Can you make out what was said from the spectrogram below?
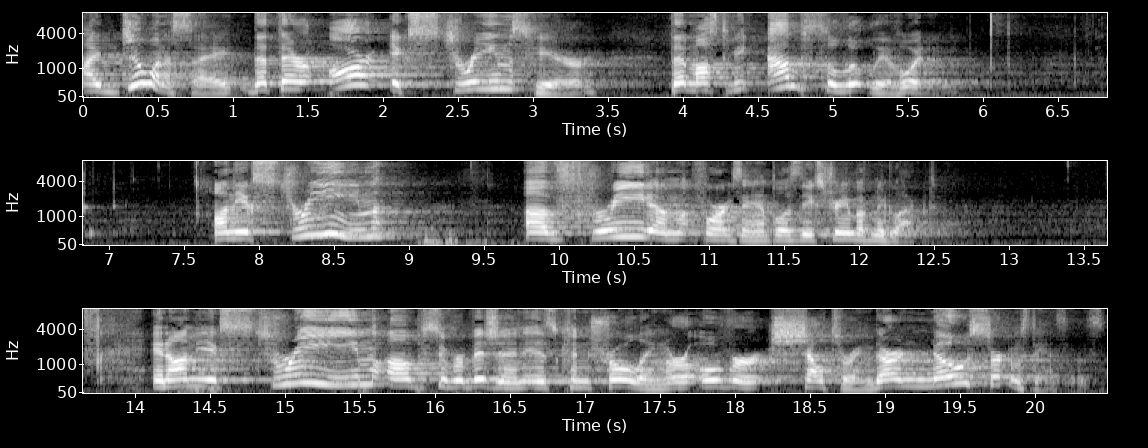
I do want to say that there are extremes here that must be absolutely avoided. On the extreme of freedom, for example, is the extreme of neglect. And on the extreme of supervision is controlling or over sheltering. There are no circumstances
